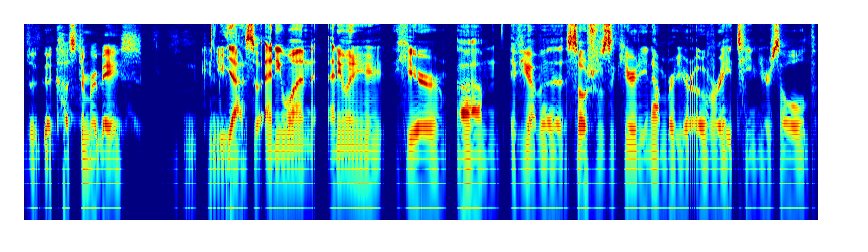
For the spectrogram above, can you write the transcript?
the, the customer base? Can you? Yeah. So anyone anyone here, um, if you have a social security number, you're over 18 years old,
